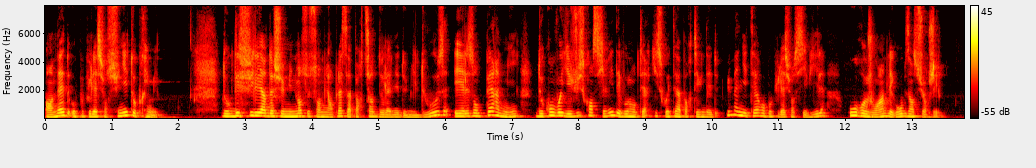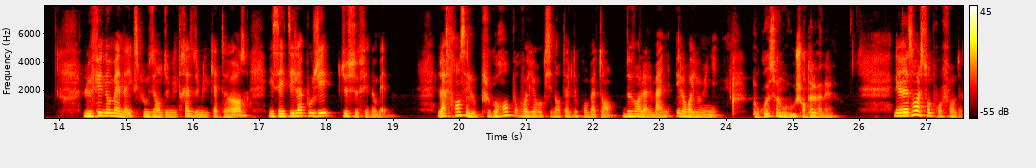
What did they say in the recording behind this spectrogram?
en aide aux populations sunnites opprimées. Donc des filières d'acheminement se sont mises en place à partir de l'année 2012 et elles ont permis de convoyer jusqu'en Syrie des volontaires qui souhaitaient apporter une aide humanitaire aux populations civiles ou rejoindre les groupes insurgés. Le phénomène a explosé en 2013-2014 et ça a été l'apogée de ce phénomène. La France est le plus grand pourvoyeur occidental de combattants devant l'Allemagne et le Royaume-Uni. Pourquoi selon vous, Chantal Vanel? Les raisons, elles sont profondes.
